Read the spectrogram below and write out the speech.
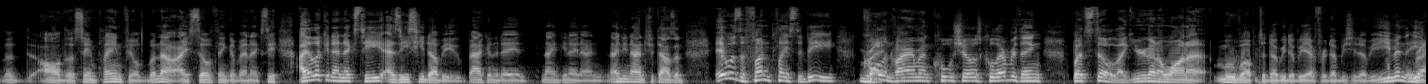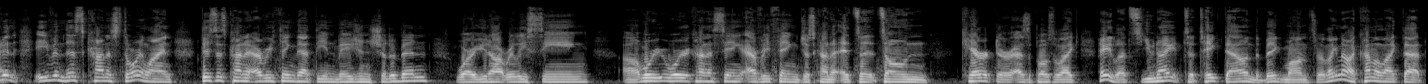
the, all the same playing field. But no, I still think of NXT. I look at NXT as ECW back in the day in 1999, 99, 2000. It was a fun place to be. Cool Right. environment, cool shows, cool everything. But still, like you're gonna want to move up to WWF or WCW. Even Right. even even this kind of storyline. This is kind of everything that the invasion should have been, where you're not really seeing, um, where you're, where you're kind of seeing everything just kind of it's its own character as opposed to like, hey, let's unite to take down the big monster. Like, no, I kind of like that.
